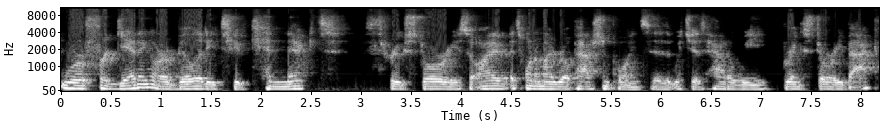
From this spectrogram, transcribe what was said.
we're forgetting our ability to connect through story. So I, it's one of my real passion points, is, which is how do we bring story back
